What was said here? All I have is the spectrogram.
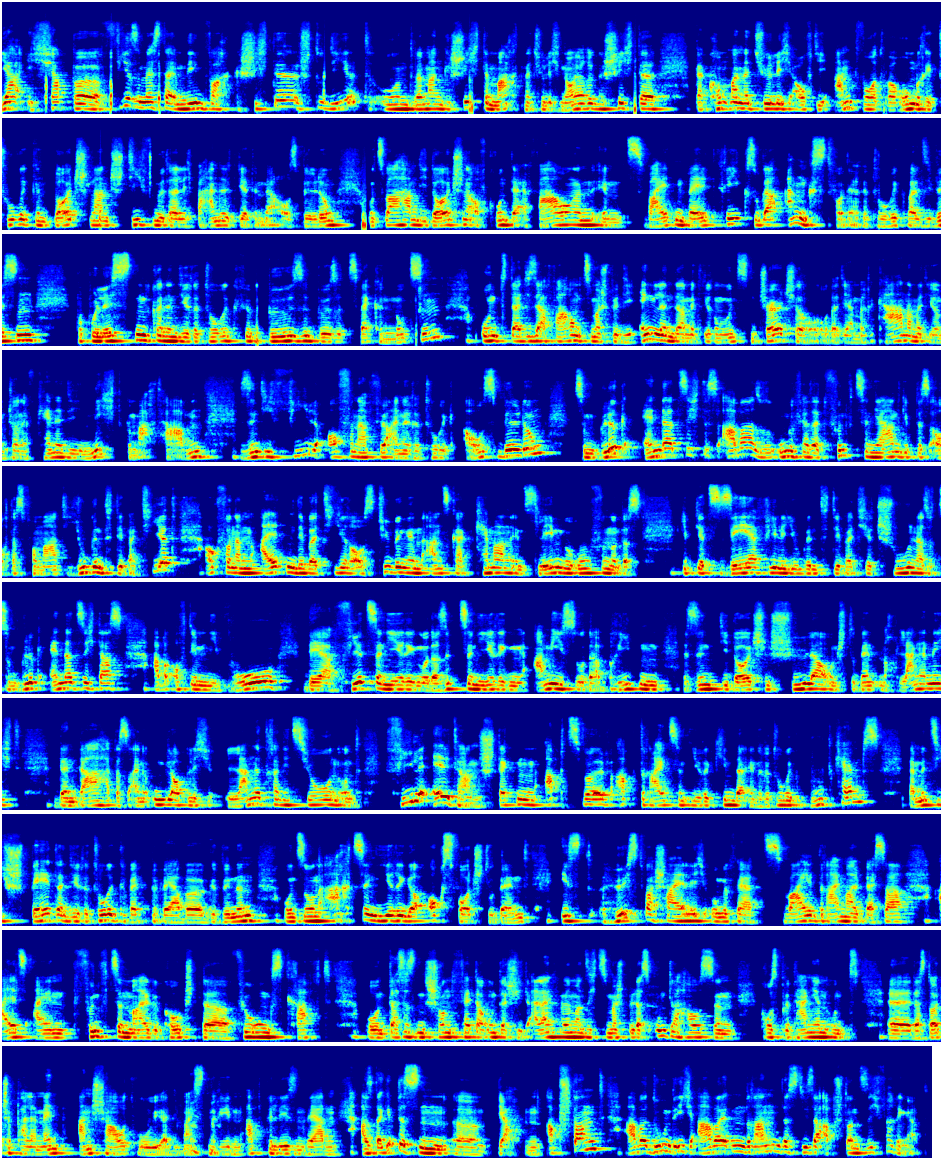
Ja, ich habe äh, vier Semester im Nebenfach Geschichte studiert und wenn man Geschichte macht, natürlich neuere Geschichte, da kommt man natürlich auf die Antwort, warum Rhetorik in Deutschland stiefmütterlich behandelt wird in der Ausbildung. Und zwar haben die Deutschen aufgrund der Erfahrungen im Zweiten Weltkrieg sogar Angst vor der Rhetorik, weil sie wissen, Populisten können die Rhetorik für böse, böse Zwecke nutzen. Und da diese Erfahrung zum Beispiel die Engländer mit ihrem Winston Churchill oder die Amerikaner mit ihrem John F. Kennedy nicht gemacht haben, haben, sind die viel offener für eine Rhetorikausbildung. Zum Glück ändert sich das aber. So ungefähr seit 15 Jahren gibt es auch das Format Jugend debattiert, auch von einem alten Debattierer aus Tübingen, Ansgar Kemmern, ins Leben gerufen. Und das gibt jetzt sehr viele Jugend debattiert Schulen. Also zum Glück ändert sich das, aber auf dem Niveau der 14-jährigen oder 17-jährigen Amis oder Briten sind die deutschen Schüler und Studenten noch lange nicht, denn da hat das eine unglaublich lange Tradition und viele Eltern stecken ab 12, ab 13 ihre Kinder in Rhetorik-Bootcamps, damit sie später die Rhetorikwettbewerbe gewinnen. Und so ein 18-jähriger Oxford-Student ist höchstwahrscheinlich ungefähr zwei, dreimal besser als ein 15 mal gecoachter Führungskraft. Und das ist ein schon fetter Unterschied. Allein wenn man sich zum Beispiel das Unterhaus in Großbritannien und äh, das deutsche Parlament anschaut, wo ja die meisten Reden abgelesen werden. Also da gibt es ein, äh, ja, ein Abstand, aber du und ich arbeiten dran, dass dieser Abstand sich verringert.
